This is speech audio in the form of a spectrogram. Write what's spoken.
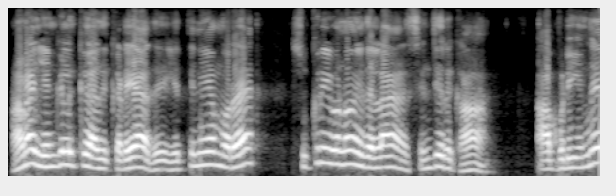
ஆனா எங்களுக்கு அது கிடையாது. எத்தனையோ முறை சுக்ரீவனும் இதெல்லாம் செஞ்சிருக்கான் அப்படின்னு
